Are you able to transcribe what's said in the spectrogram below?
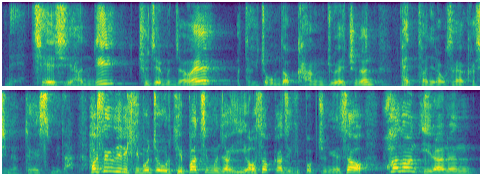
네, 제시한 뒤 주제 문장을 어떻게 조금 더 강조해 주는 패턴이라고 생각하시면 되겠습니다. 학생들이 기본적으로 뒷받침 문장 이 여섯 가지 기법 중에서 환원이라는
